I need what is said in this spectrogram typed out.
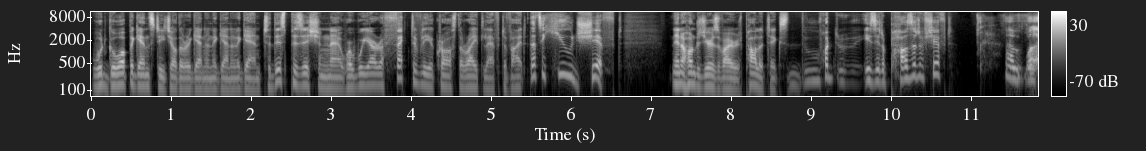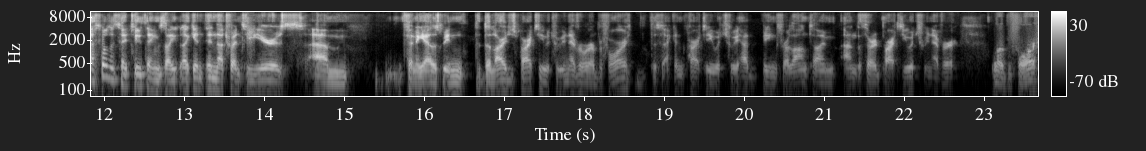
would go up against each other again and again and again to this position now where we are effectively across the right left divide. That's a huge shift in 100 years of Irish politics. What is it a positive shift? Um, well, I suppose I'd say two things. Like, like in, in that 20 years, um, Fine Gael has been the largest party, which we never were before, the second party, which we had been for a long time, and the third party, which we never were before.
